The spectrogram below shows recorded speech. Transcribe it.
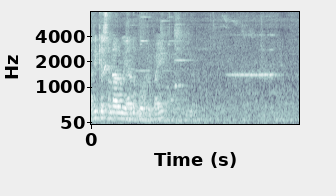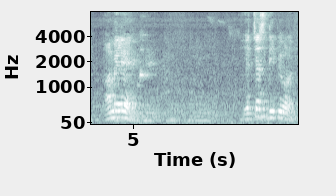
ಅದಕ್ಕೆ ಸುಮಾರು ಎರಡು ಕೋಟಿ ರೂಪಾಯಿ. ಆಮೇಲೆ ಎಚ್ ಎಸ್ ಡಿ ಪಿ ಒಳಗೆ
